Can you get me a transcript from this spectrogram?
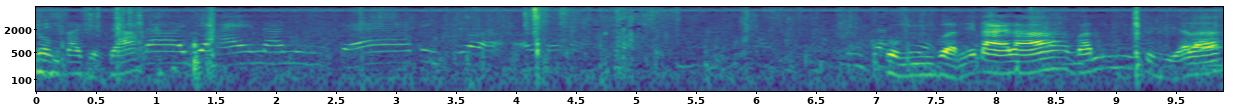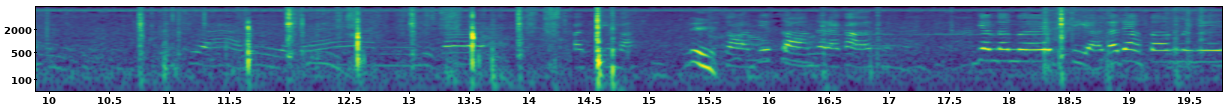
không tay kiểm tra là giờ hai là cái tình chưa cùng vườn như tài là vẫn dĩa là đi sòn tiết sòn đây là cả dân ta nơi tỉa đã đang tâm như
